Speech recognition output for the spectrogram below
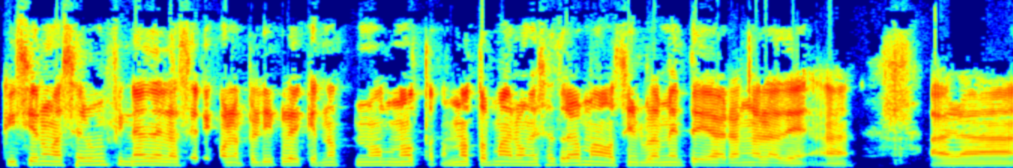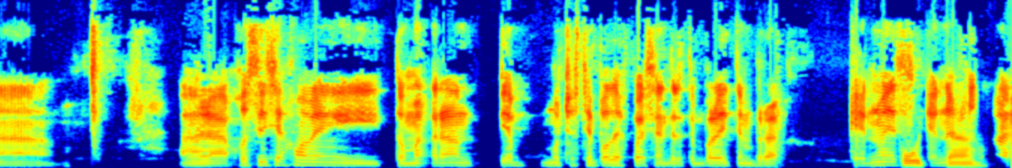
quisieron hacer un final de la serie con la película y que no, no, no, no tomaron esa trama o simplemente harán a la de, a, a la a la justicia joven y tomarán tiemp- muchos tiempos después entre temporada y temporada. Que no es, que no es usual,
